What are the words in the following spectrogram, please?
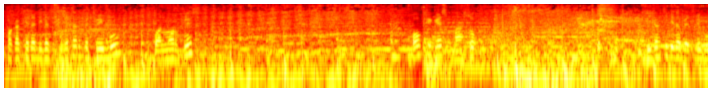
Apakah kita dikasih sekitar bet 1000? One more please. oke guys masuk. Dikasih kita bet 1000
